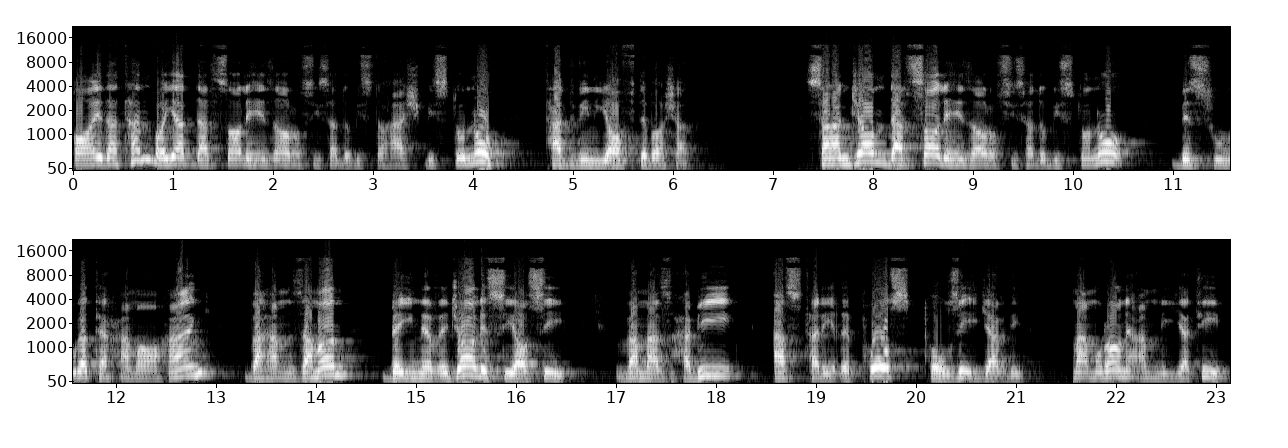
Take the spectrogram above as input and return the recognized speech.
قاعدتا باید در سال 1328 29 تدوین یافته باشد. سرانجام در سال 1329 به صورت هماهنگ و همزمان بین رجال سیاسی و مذهبی از طریق پست توضیح گردید. ماموران امنیتی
